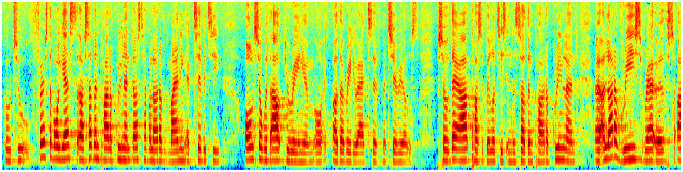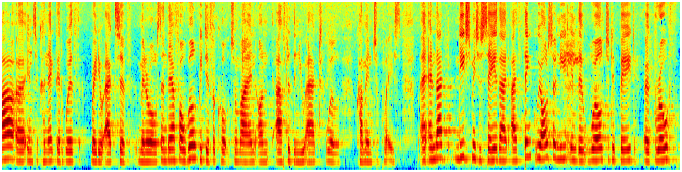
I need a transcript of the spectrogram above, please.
go to. First of all, yes, the southern part of Greenland does have a lot of mining activity also without uranium or other radioactive materials. So there are possibilities in the southern part of Greenland. Uh, a lot of these rare earths are uh, interconnected with radioactive minerals and therefore will be difficult to mine on after the new act will come into place. And, and that leads me to say that I think we also need in the world to debate uh, growth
